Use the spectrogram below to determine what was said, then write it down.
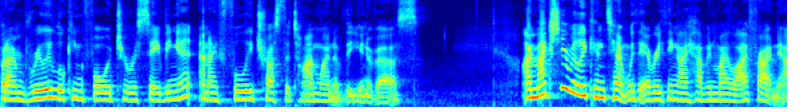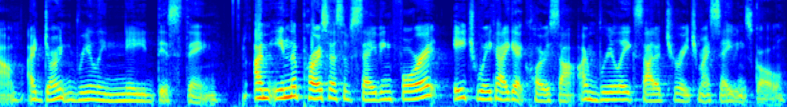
but I'm really looking forward to receiving it, and I fully trust the timeline of the universe. I'm actually really content with everything I have in my life right now. I don't really need this thing. I'm in the process of saving for it. Each week I get closer. I'm really excited to reach my savings goal.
